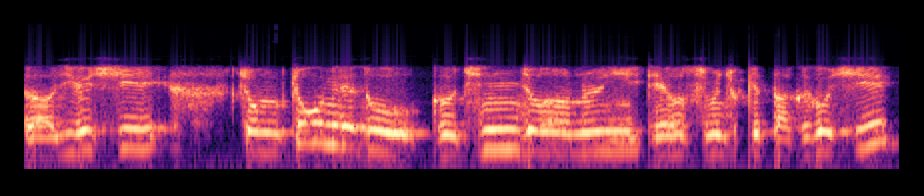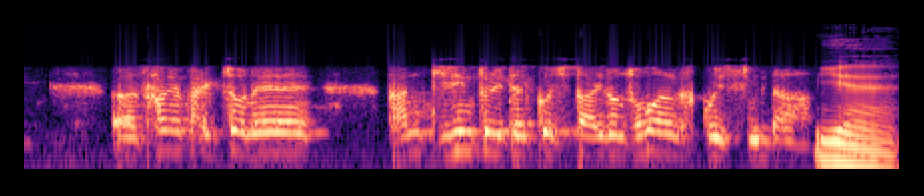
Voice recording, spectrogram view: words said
어, 이것이 좀 조금이라도 그 진전이 되었으면 좋겠다. 그것이 어, 사회 발전에 단 디딤돌이 될 것이다 이런 소망을 갖고 있습니다. 예.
